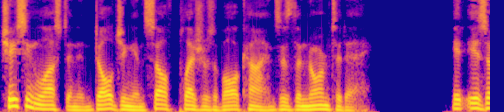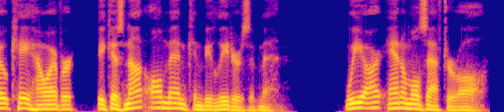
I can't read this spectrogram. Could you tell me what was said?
Chasing lust and indulging in self pleasures of all kinds is the norm today. It is okay, however, because not all men can be leaders of men. We are animals after all,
